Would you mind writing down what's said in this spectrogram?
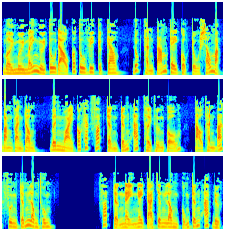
Mời mười mấy người tu đạo có tu vi cực cao, đúc thành tám cây cột trụ sáu mặt bằng vàng rồng, bên ngoài có khắc pháp trận trấn áp thời thượng cổ, tạo thành bát phương trấn long thung. Pháp trận này ngay cả chân long cũng trấn áp được.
